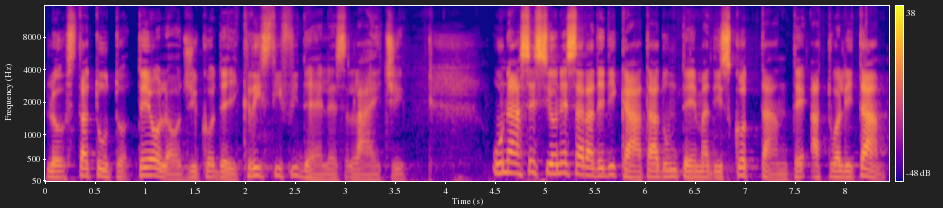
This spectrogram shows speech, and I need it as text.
lo Statuto Teologico dei Christi Fideles Laici. Una sessione sarà dedicata ad un tema di scottante attualità,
